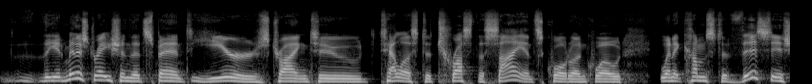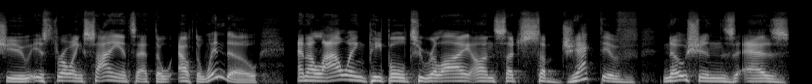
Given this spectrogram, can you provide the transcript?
the administration that spent years trying to tell us to trust the science, quote unquote, when it comes to this issue, is throwing science at the out the window and allowing people to rely on such subjective notions as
